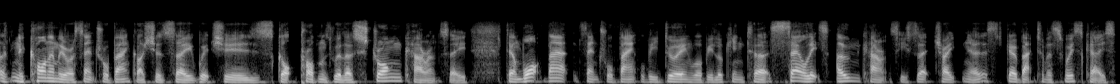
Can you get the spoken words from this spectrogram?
an economy or a central bank, I should say, which is got problems with a strong currency, then what that central bank will be doing will be looking to sell its own currency. So that trade, you know, let's go back to the Swiss case.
